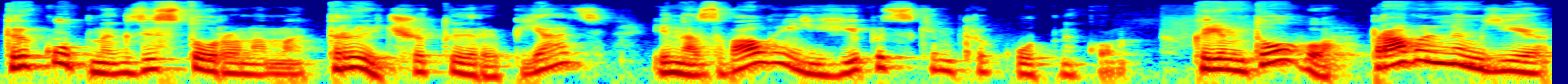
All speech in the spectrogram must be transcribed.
трикутник зі сторонами 3, 4, 5 і назвали єгипетським трикутником. Крім того, правильним є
